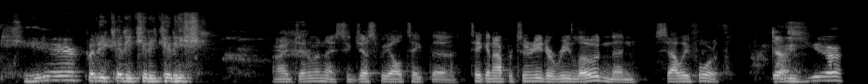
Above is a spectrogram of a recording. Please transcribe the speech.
Here, pretty kitty, kitty, kitty. All right, gentlemen, I suggest we all take the take an opportunity to reload and then sally forth. you hear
